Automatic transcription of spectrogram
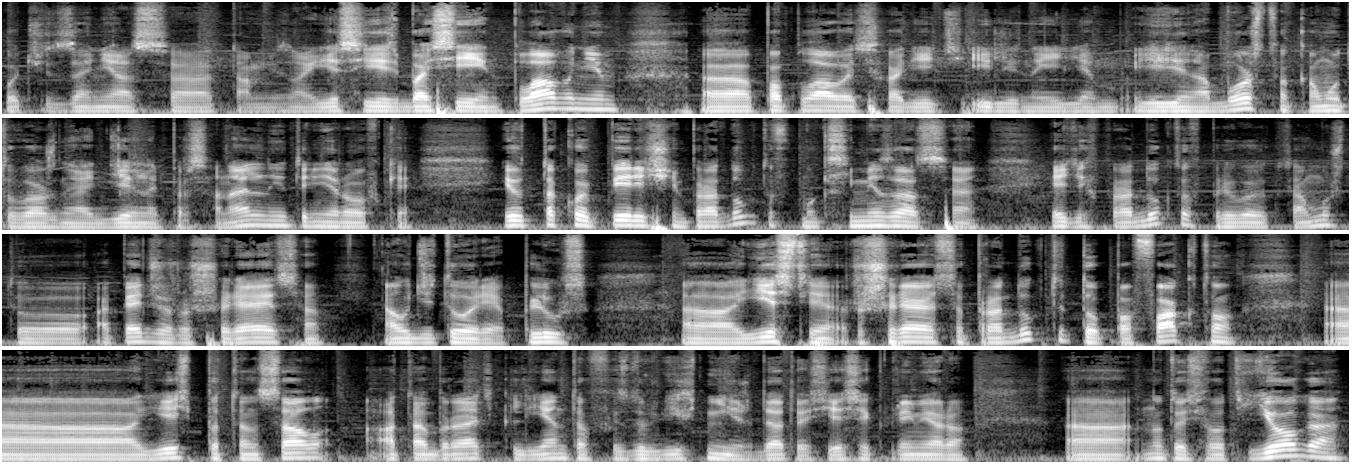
хочет заняться, там, не знаю, если есть бассейн, плаванием, э, поплавать, сходить или на единоборство, кому-то важны отдельно персональные тренировки. И вот такой перечень продуктов, максимизация этих продуктов приводит к тому, что, опять же, расширяется аудитория. Плюс если расширяются продукты, то по факту э, есть потенциал отобрать клиентов из других ниш, да, то есть если, к примеру, э, ну, то есть вот йога,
